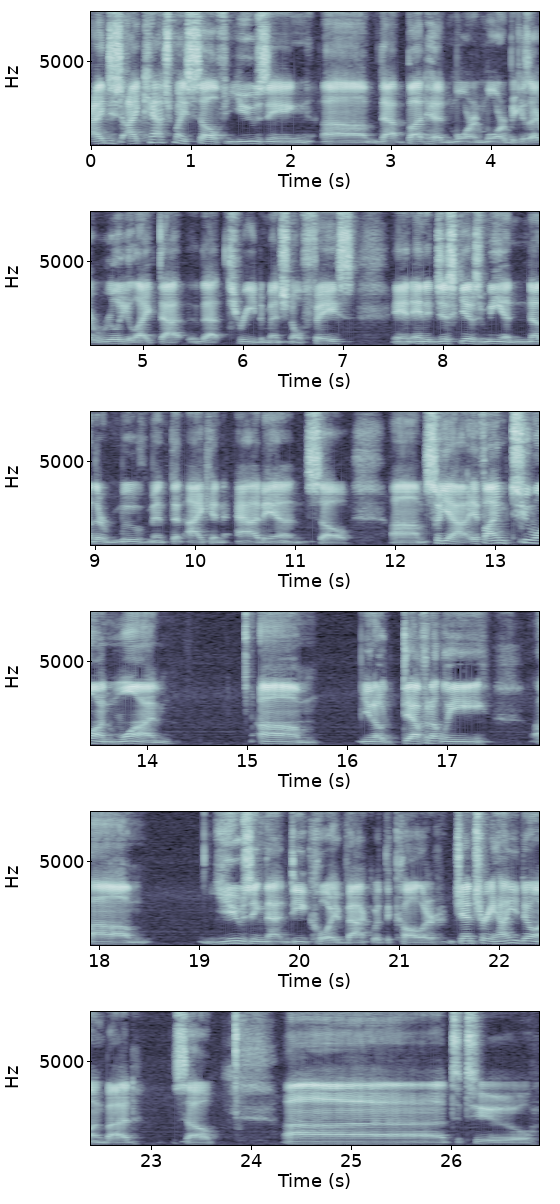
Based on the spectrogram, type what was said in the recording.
I just I catch myself using um, that butt head more and more because I really like that that three dimensional face, and and it just gives me another movement that I can add in. So, um, so yeah, if I'm two on one, um, you know, definitely um, using that decoy back with the collar. Gentry, how you doing, bud? So, uh, to two.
